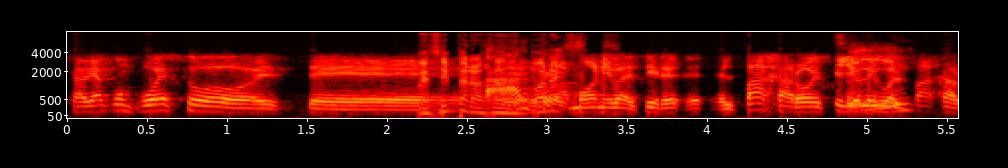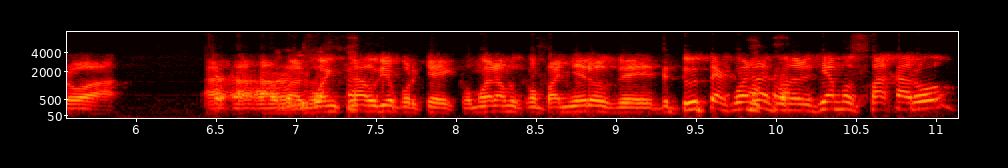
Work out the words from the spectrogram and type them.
se había compuesto este. Pues sí, pero se ah, supone. Ramón iba a decir el, el pájaro, es que yo le digo el pájaro a, a, a- al buen Claudio, porque como éramos compañeros de. ¿Tú te acuerdas cuando decíamos pájaro,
